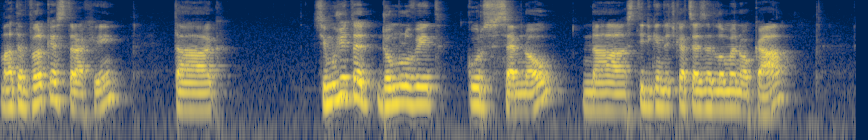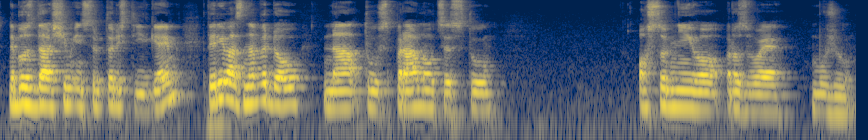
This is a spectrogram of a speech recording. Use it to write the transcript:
máte velké strachy, tak si můžete domluvit kurz se mnou na streetgame.cz lomeno K nebo s dalším instruktory Street Game, který vás navedou na tu správnou cestu osobního rozvoje mužů.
